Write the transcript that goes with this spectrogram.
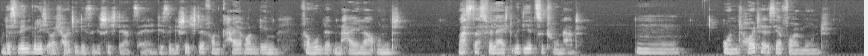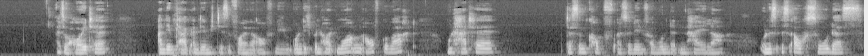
Und deswegen will ich euch heute diese Geschichte erzählen. Diese Geschichte von Chiron, dem verwundeten Heiler und was das vielleicht mit dir zu tun hat. Mm. Und heute ist ja Vollmond. Also heute, an dem Tag, an dem ich diese Folge aufnehme. Und ich bin heute Morgen aufgewacht und hatte das im Kopf, also den verwundeten Heiler. Und es ist auch so, dass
